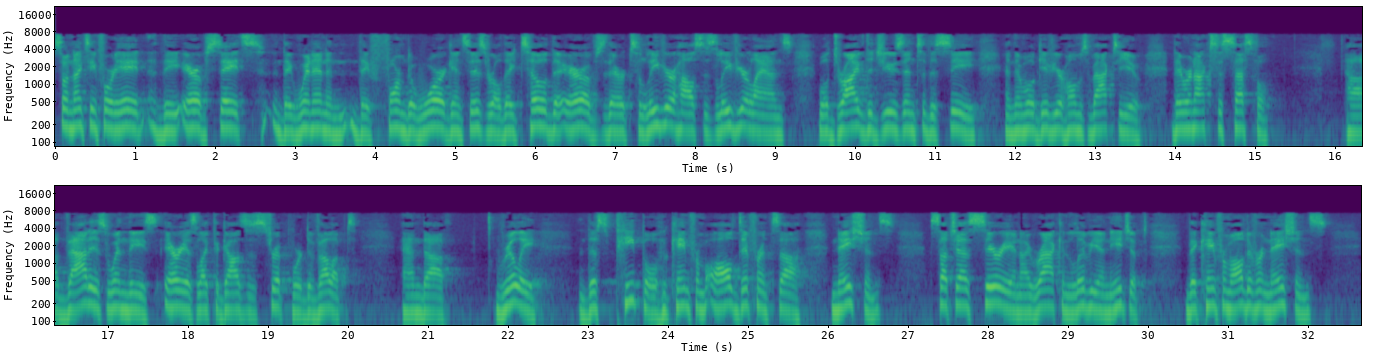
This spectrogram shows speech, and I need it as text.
So in 1948, the Arab states, they went in and they formed a war against Israel. They told the Arabs there to leave your houses, leave your lands. We'll drive the Jews into the sea and then we'll give your homes back to you. They were not successful. Uh, that is when these areas like the Gaza Strip were developed. And uh, really, this people who came from all different uh, nations, such as Syria and Iraq and Libya and Egypt. They came from all different nations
